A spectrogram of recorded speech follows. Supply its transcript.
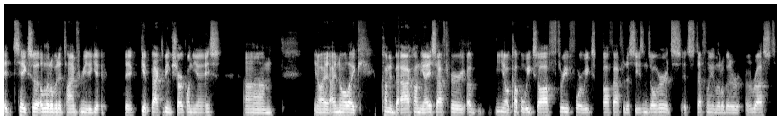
it takes a, little bit of time for me to get get back to being sharp on the ice. Um, you know, I, I know like coming back on the ice after a you know a couple weeks off, three four weeks off after the season's over, it's it's definitely a little bit of a rust.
